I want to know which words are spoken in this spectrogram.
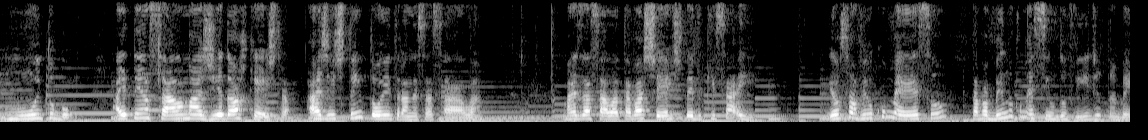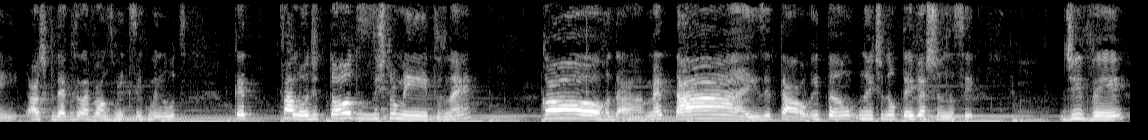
Muito bom. Aí tem a sala Magia da Orquestra. A gente tentou entrar nessa sala, mas a sala estava cheia, a gente teve que sair. Eu só vi o começo, estava bem no comecinho do vídeo também. Acho que deve levar uns 25 minutos, porque falou de todos os instrumentos, né? Corda, metais e tal. Então, a gente não teve a chance de ver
